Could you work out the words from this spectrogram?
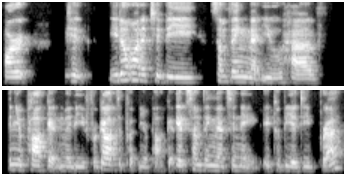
part, could, you don't want it to be something that you have in your pocket and maybe you forgot to put in your pocket. It's something that's innate. It could be a deep breath,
